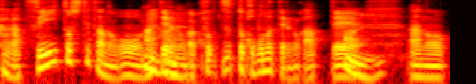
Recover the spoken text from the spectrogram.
かがツイートしてたのを見てるのが、こずっとこぼねってるのがあって、はい。あの、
